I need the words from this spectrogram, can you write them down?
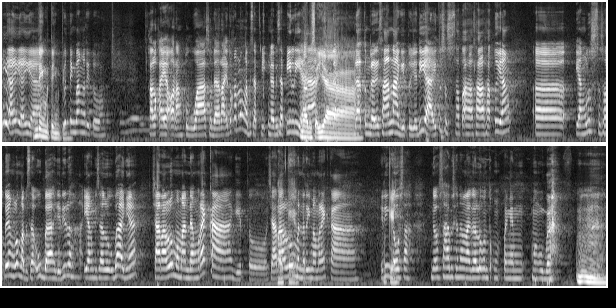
Iya, iya, iya. Penting, penting, penting. Penting banget itu. Kalau kayak orang tua, saudara itu kan lo nggak bisa nggak bisa pilih ya. Nggak bisa, iya. Datang dari sana gitu. Jadi ya itu ses- satu salah satu yang eh, yang lu sesuatu yang lu nggak bisa ubah. Jadi lo yang bisa lu ubahnya cara lu memandang mereka gitu. Cara lu oke. menerima mereka. Jadi nggak usah nggak usah habiskan tenaga lu untuk pengen mengubah. Mm-mm.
